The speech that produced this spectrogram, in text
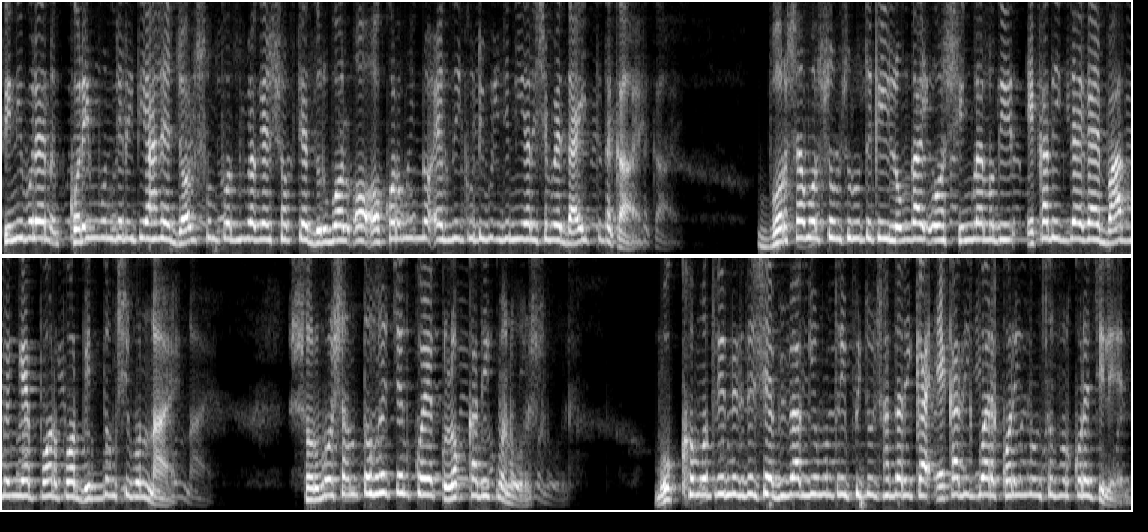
তিনি বলেন, করিমগঞ্জের ইতিহাসে জল সম্পদ বিভাগের সবচেয়ে দুর্বল ও অকর্মণ্য এক্সিকিউটিভ ইঞ্জিনিয়ার হিসেবে দায়িত্বে থাকায়। বর্ষা মরশুম শুরু থেকেই লঙ্গাই ও সিংলা নদীর একাধিক জায়গায় বাঁধ ভেঙে পরপর বিধ্বংসী বন্যায়। সর্বশান্ত হয়েছেন কয়েক লক্ষাধিক মানুষ। মুখ্যমন্ত্রীর নির্দেশে বিভাগীয় মন্ত্রী পীযুষ হাজারিকা একাধিকবার করিমগঞ্জ সফর করেছিলেন।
